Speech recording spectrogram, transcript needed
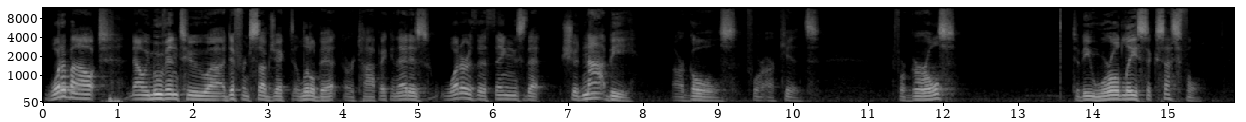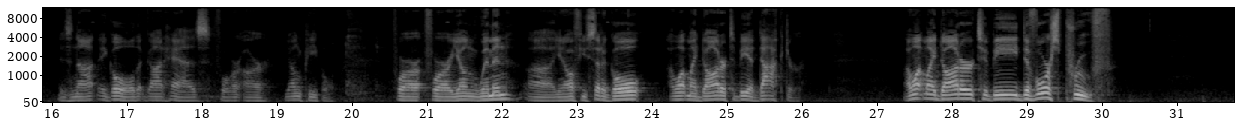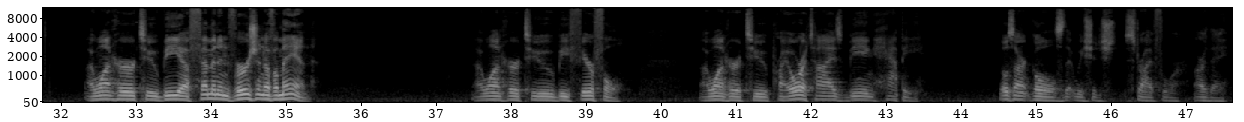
what about now? We move into uh, a different subject a little bit or topic, and that is what are the things that should not be our goals for our kids? For girls, to be worldly successful is not a goal that God has for our young people. For our, for our young women, uh, you know, if you set a goal, I want my daughter to be a doctor. I want my daughter to be divorce proof. I want her to be a feminine version of a man. I want her to be fearful. I want her to prioritize being happy. Those aren't goals that we should strive for, are they?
